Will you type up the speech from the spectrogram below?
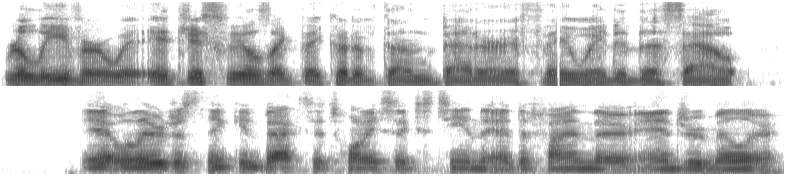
reliever. It just feels like they could have done better if they waited this out. Yeah, well, they were just thinking back to 2016. They had to find their Andrew Miller,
